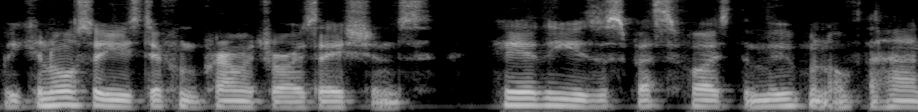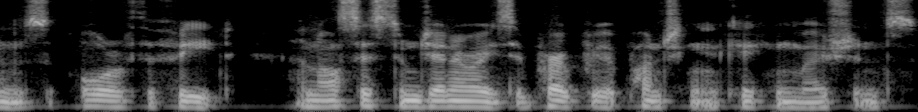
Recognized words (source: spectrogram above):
We can also use different parameterizations. Here the user specifies the movement of the hands or of the feet, and our system generates appropriate punching and kicking motions.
